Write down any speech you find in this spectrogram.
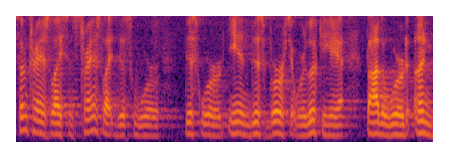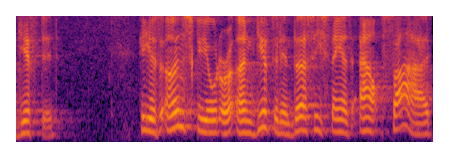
some translations translate this word, this word in this verse that we're looking at by the word ungifted. He is unskilled or ungifted, and thus he stands outside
